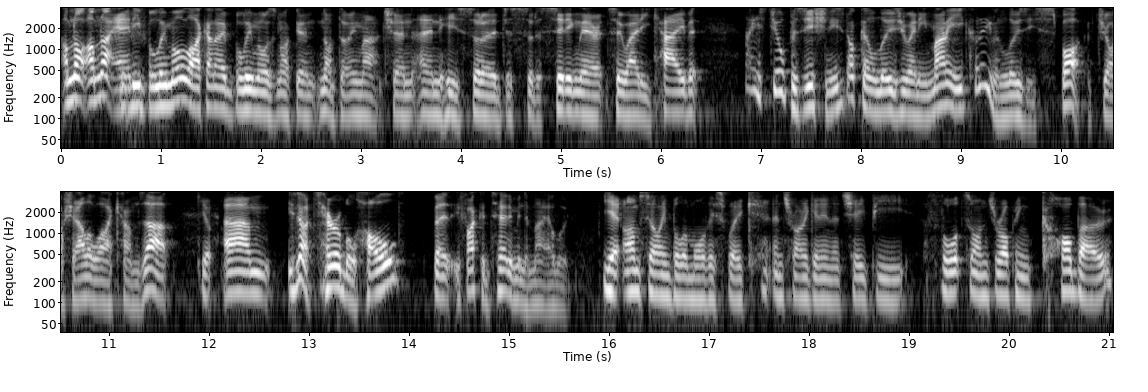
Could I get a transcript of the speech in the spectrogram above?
I'm not. I'm not anti Bullemor. Like I know Bullemor's not going, not doing much, and, and he's sort of just sort of sitting there at 280k. But he's dual position. He's not going to lose you any money. He could even lose his spot if Josh Alloway comes up. Yep. Um, he's not a terrible hold, but if I could turn him into May, I would. Yeah, I'm selling Bullemor this week and trying to get in a cheapie. Thoughts on dropping Cobbo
